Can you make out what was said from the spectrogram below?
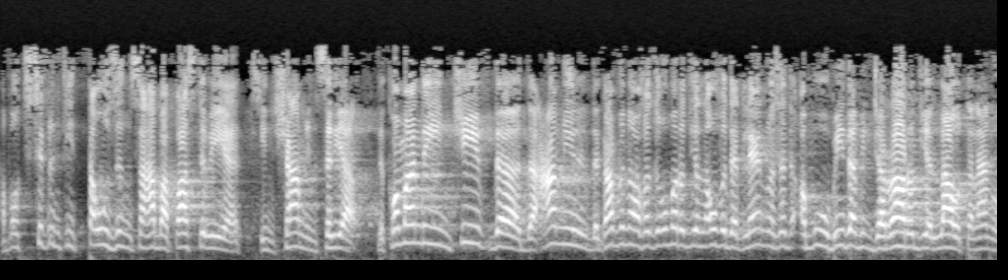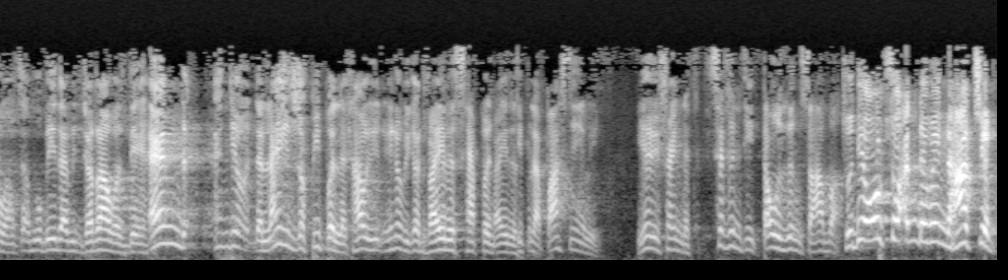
About 70,000 Sahaba passed away in Sham, in Syria. The commander-in-chief, the, the Amil, the governor of Hazrat Umar over that land was Abu Ubaidah bin Jarrah. Abu Ubaidah bin Jarrah was there. And, and you know, the lives of people, like how, you know, we got virus happen, virus, people are passing away. Here we find that 70,000 Sahaba. So they also underwent hardship.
